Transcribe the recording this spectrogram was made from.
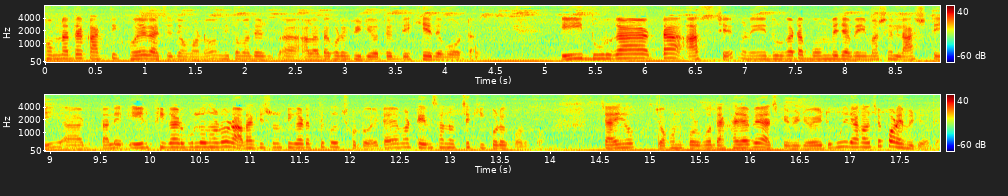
সোমনাথ আর কার্তিক হয়ে গেছে জমানো। আমি তোমাদের আলাদা করে ভিডিওতে দেখিয়ে দেবো ওটা। এই দুর্গাটা আসছে মানে এই দুর্গাটা বোম্বে যাবে এই মাসের লাস্টেই। আর তাহলে এর ফিগারগুলো ধরো রাধাকৃষ্ণ ফিগারের থেকেও ছোট। এটাই আমার টেনশন হচ্ছে কি করে করব। যাই হোক, যখন করব দেখা যাবে। আজকে ভিডিও এইটুকুই। দেখা হচ্ছে পরে ভিডিওতে।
